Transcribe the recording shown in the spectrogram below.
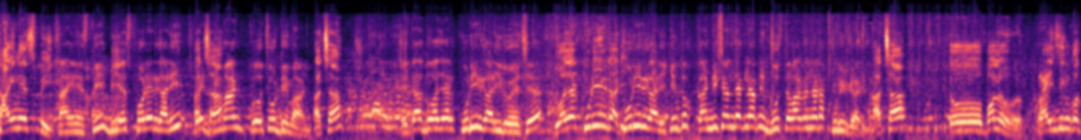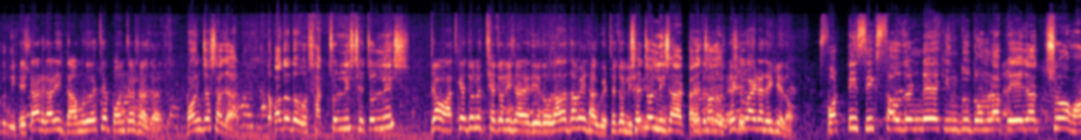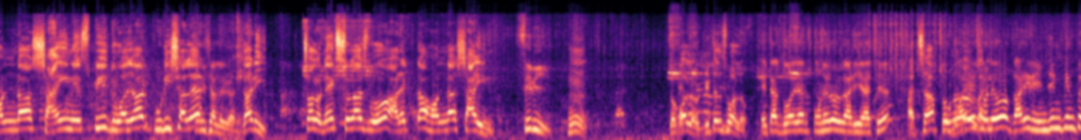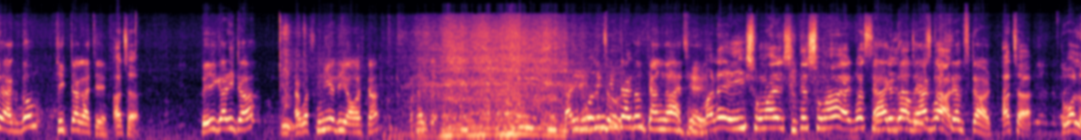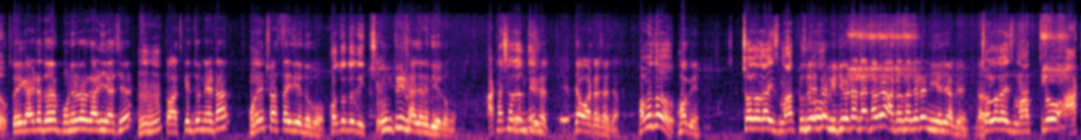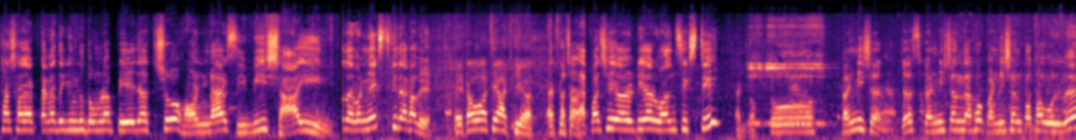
Shine SP Shine SP BS four এর গাড়ি। আচ্ছা। ডিমান্ড প্রচুর ডিমান্ড আচ্ছা। এটা দু হাজার কুড়ির গাড়ি রয়েছে। দু হাজার কুড়ির গাড়ি? কুড়ির গাড়ি কিন্তু কন্ডিশন দেখলে আপনি বুঝতে পারবেন না এটা কুড়ির গাড়ি। আচ্ছা। তো বলো প্রাইসিং কত দিচ্ছ? এটার গাড়ির দাম রয়েছে পঞ্চাশ হাজার। পঞ্চাশ হাজার। তো কত দেবো? সাতচল্লিশ ছেচল্লিশ? যাও আজকের জন্য ছেচল্লিশ হাজার দিয়ে দেবো। দাদার দামেই থাকবে ছেচল্লিশ 46,000 টাকা, চলো। একটু গাড়িটা দেখিয়ে দাও। ফর্টি সিক্স থাউজেন্ডে কিন্তু তোমরা পেয়ে যাচ্ছ হন্ডা শাইন এসপি দু হাজার কুড়ি সালে 20 সালের গাড়ি। গাড়ি। চলো নেক্সট চলে আসব আরেকটা হন্ডা শাইন সিবি হুম। তো বলো ডিটেলস বলো। এটা দু হাজার পনেরোর গাড়ি আছে। আচ্ছা তো বয়স হলেও গাড়ির ইঞ্জিন কিন্তু একদম ঠিকঠাক আছে। আচ্ছা। তো এই গাড়িটা একবার শুনিয়ে দিই আওয়াজটা। কিন্তু একদম চাঙ্গা আছে। মানে এই সময় শীতের সময় একবার একদম একবার সেলফ স্টার্ট আচ্ছা তো বলো। তো এই গাড়িটা পনেরোর গাড়ি আছে। তো আজকের জন্য এটা অনেক সস্তায় দিয়ে দেবো। কত তো দিচ্ছ? উনত্রিশ হাজারে দিয়ে দেবো। আঠাশ হাজার। যাও আঠাশ হাজার। হবে তো? হবে। চলো গাইস মাত্র শুধু এসে ভিডিওটা দেখাবে আঠাশ হাজারে নিয়ে যাবে। চলো গাইস মাত্র আঠাশ হাজার টাকাতে কিন্তু তোমরা পেয়ে যাচ্ছ হন্ডার সিবি শাইন এবার নেক্সট কি দেখাবে? এটাও আছে একশো আচ্ছা আরটিআর ওয়ান সিক্সটি একদম। তো কন্ডিশন জাস্ট কন্ডিশন দেখো কন্ডিশন কথা বলবে।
